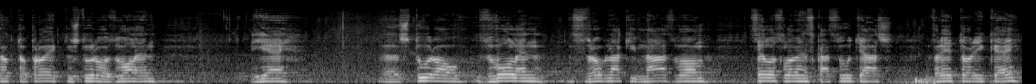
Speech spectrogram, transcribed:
tohto projektu Štúrov zvolen je e, Štúrov zvolen s rovnakým názvom celoslovenská súťaž v retorike,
